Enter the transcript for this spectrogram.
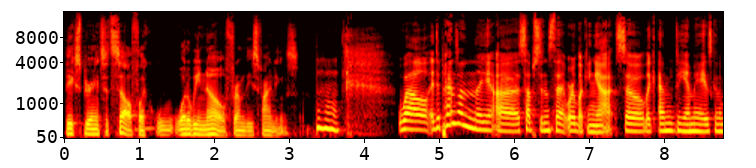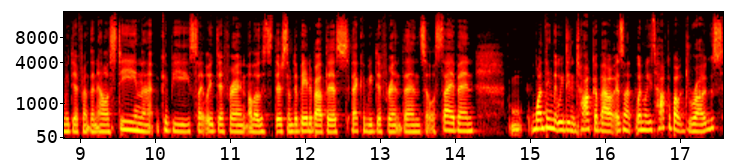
the experience itself. Like, what do we know from these findings? Well, it depends on the uh, substance that we're looking at. So, like MDMA is going to be different than LSD, and that could be slightly different. Although there's, some debate about this, that can be different than psilocybin. One thing that we didn't talk about is when we talk about drugs,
